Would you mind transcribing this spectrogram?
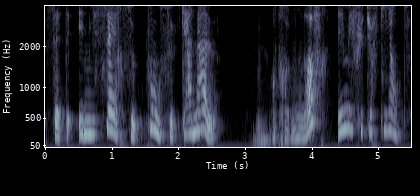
cet émissaire, ce pont, ce canal entre mon offre et mes futures clientes.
